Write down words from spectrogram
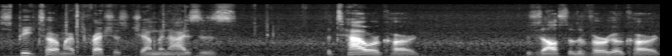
speak to my precious Geminis. The Tower card. This is also the Virgo card.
